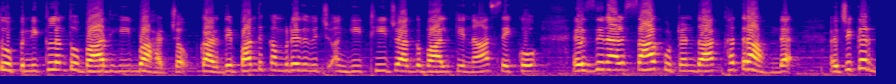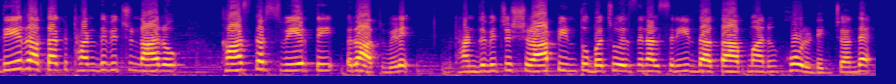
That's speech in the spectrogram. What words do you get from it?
ਧੁੱਪ ਨਿਕਲਣ ਤੋਂ ਬਾਅਦ ਹੀ ਬਾਹਰ ਜਾਓ। ਘਰ ਦੇ ਬੰਦ ਕਮਰੇ ਦੇ ਵਿੱਚ ਅੰਗੀਠੀ ਜਾਂ ਅੱਗ ਬਾਲ ਕੇ ਨਾ ਸੇਕੋ। ਇਸ ਦੇ ਨਾਲ ਸਾਹ ਘੁੱਟਣ ਦਾ ਖਤਰਾ ਹੁੰਦਾ ਹੈ। ਜੇਕਰ ਦੇਰ ਰਾਤ ਤੱਕ ਠੰਡ ਦੇ ਵਿੱਚ ਨਾ ਰਹੋ ਖਾਸ ਕਰ ਸਵੇਰ ਤੇ ਰਾਤ ਵੇਲੇ। ਠੰਡ ਦੇ ਵਿੱਚ ਸ਼ਰਾਬ ਪੀਣ ਤੋਂ ਬਚੋ, ਇਸ ਦੇ ਨਾਲ ਸਰੀਰ ਦਾ ਤਾਪਮਾਨ ਹੋਰ ਡਿੱਗ ਜਾਂਦਾ ਹੈ।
